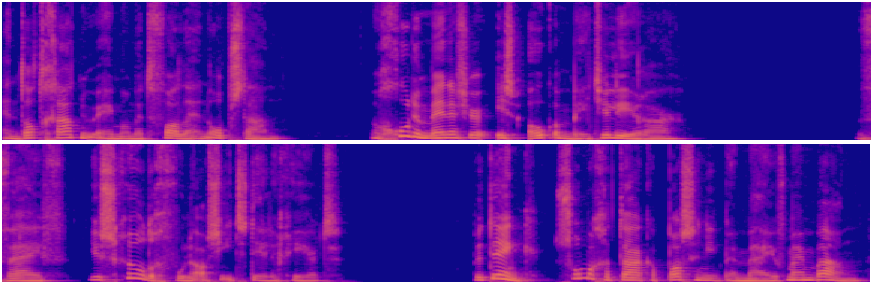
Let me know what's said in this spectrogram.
En dat gaat nu eenmaal met vallen en opstaan. Een goede manager is ook een beetje leraar. 5. Je schuldig voelen als je iets delegeert. Bedenk, sommige taken passen niet bij mij of mijn baan,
